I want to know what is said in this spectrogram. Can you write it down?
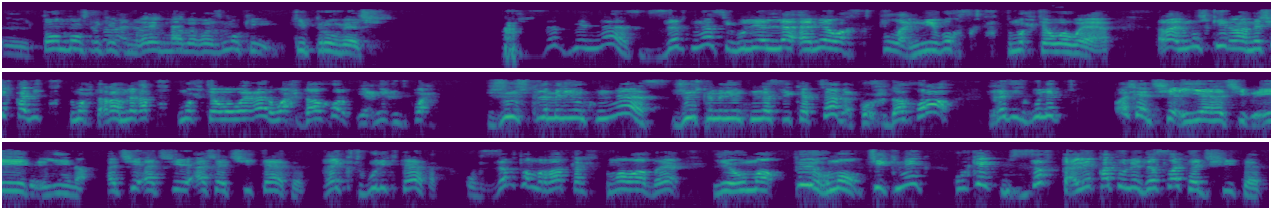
ال tendance اللي كاين في المغرب malheureusement qui profite بزاف ديال الناس بزاف الناس يقول لي لا امير خصك تطلع ال niveau خصك تحط محتوى واعر. راه المشكل راه ماشي قضيه تحط محتوى راه ملي غتحط محتوى واعر واحد آخر يعني عندك واحد جوج المليون الناس جوج المليون الناس اللي كتابعك وحده أخرى غادي تقول لك واش هادشي عيان هادشي بعيد علينا هادشي هادشي اش هادشي تافه؟ غيكتبوا لك تافه. وبزاف المرات كنحط مواضيع اللي هما purement technique وكاين بزاف التعليقات و les dislikes هادشي تافه.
